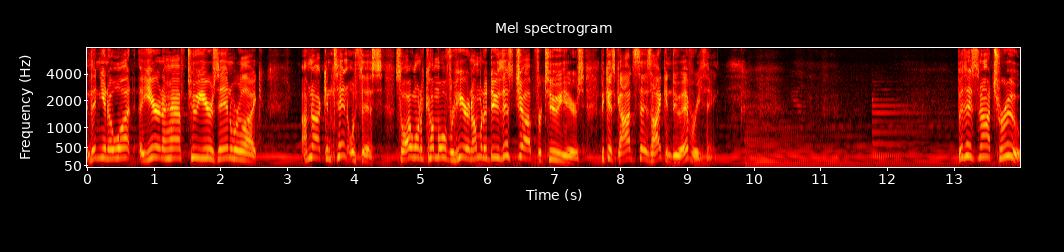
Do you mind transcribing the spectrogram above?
And then, you know what? A year and a half, two years in, we're like, I'm not content with this. So I want to come over here and I'm going to do this job for two years because God says I can do everything. But it's not true.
